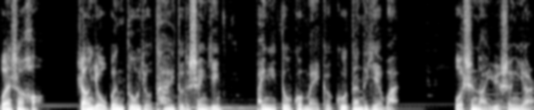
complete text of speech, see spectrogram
晚上好，让有温度、有态度的声音陪你度过每个孤单的夜晚。我是暖玉声音儿。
